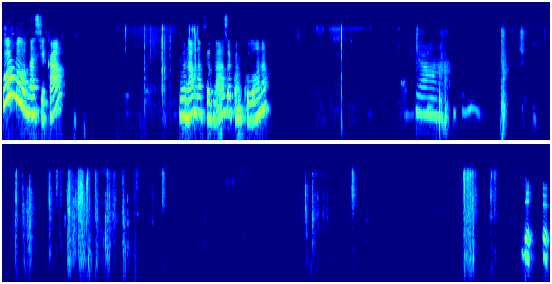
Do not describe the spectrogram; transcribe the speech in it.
Формула в нас яка? Вона в нас одна, закон кулона. Я. Де? Е.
